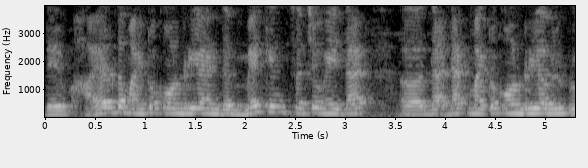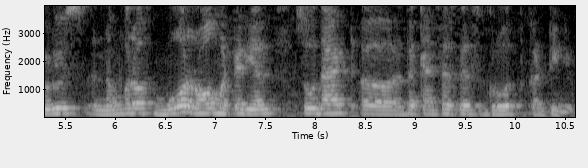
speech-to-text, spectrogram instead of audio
they hire the mitochondria and they make in such a way that uh, that, that mitochondria will produce a number of more raw material so that uh, the cancer cells growth continue.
